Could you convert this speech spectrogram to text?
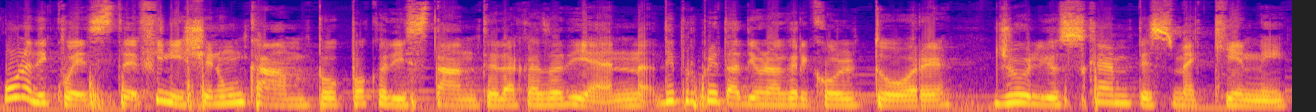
Una di queste finisce in un campo poco distante da casa di Anne, di proprietà di un agricoltore, Julius Campus McKinney.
